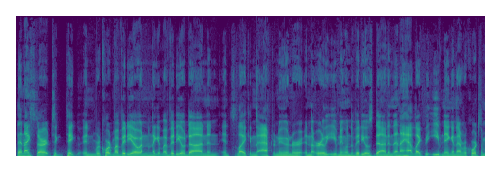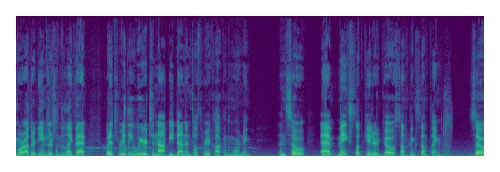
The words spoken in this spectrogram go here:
then I start to take and record my video and then I get my video done and it's like in the afternoon or in the early evening when the video's done and then I have like the evening and I record some more other games or something like that. But it's really weird to not be done until three o'clock in the morning, and so uh, makes Slipgator go something something. So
